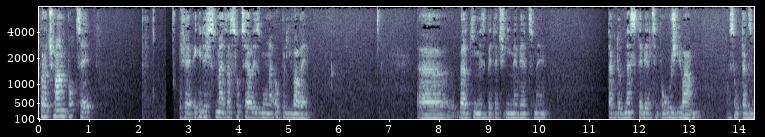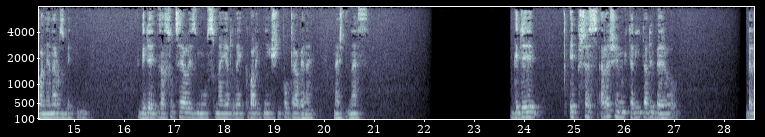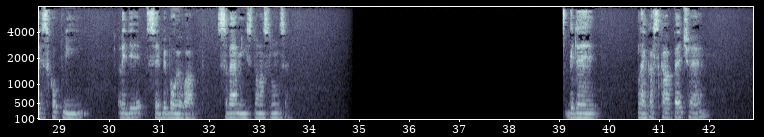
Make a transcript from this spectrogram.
Proč mám pocit, že i když jsme za socialismu neoplývali e, velkými zbytečnými věcmi, tak dodnes ty věci používám a jsou takzvaně nerozbitní. Kdy za socialismu jsme jedli kvalitnější potraviny než dnes. Kdy i přes režim, který tady byl, byli schopní lidi si vybojovat své místo na slunce. Kdy lékařská péče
